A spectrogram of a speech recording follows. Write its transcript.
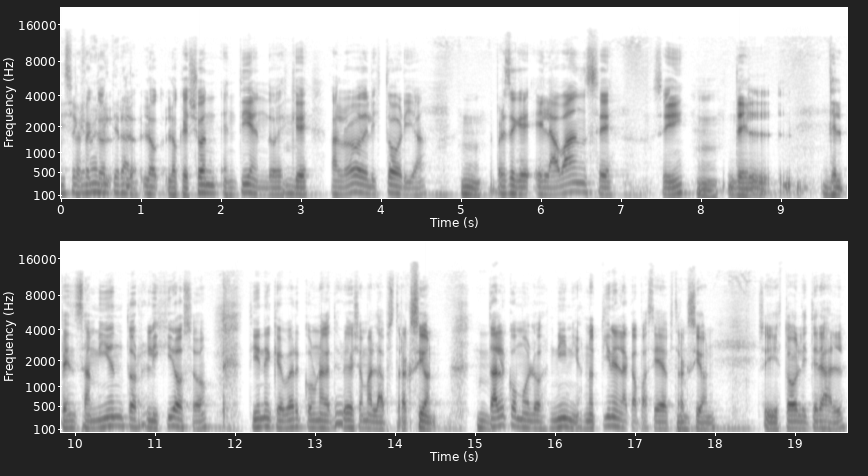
dice que no es literal. Lo, que yo entiendo es mm. que a lo largo de la historia Mm. Me parece que el avance ¿sí? Mm. Del, pensamiento religioso tiene que ver con una categoría que se llama la abstracción. Mm. Tal como los niños no tienen la capacidad de abstracción, ¿sí? es todo literal,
